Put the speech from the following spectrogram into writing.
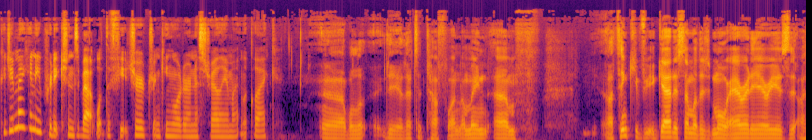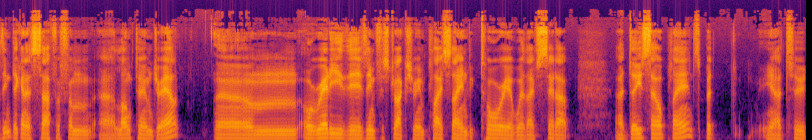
could you make any predictions about what the future of drinking water in Australia might look like? Uh, well, yeah, that's a tough one. I mean, um, I think if you go to some of those more arid areas, I think they're going to suffer from uh, long term drought. Um, already there's infrastructure in place, say in Victoria, where they've set up uh, desal plants, but you know to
